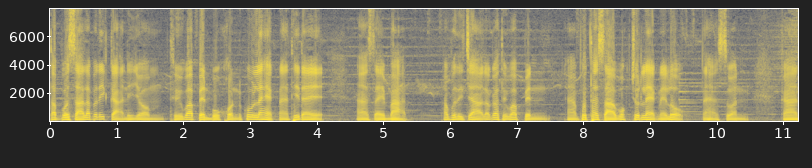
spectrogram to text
ตปสารปฏิกานิยม ถือว่าเป็นบุคคลคู่แรกนะที่ได้ใส่บาตรพระพุทธเจ้าแล้วก็ถือว่าเป็นพุทธสาวกชุดแรกในโลกนะฮะส่วนการ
